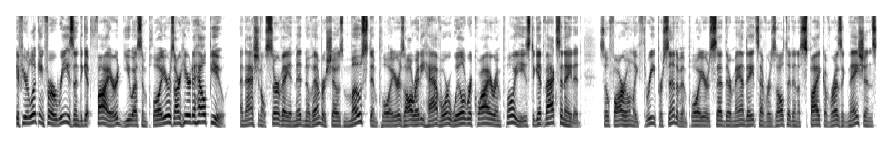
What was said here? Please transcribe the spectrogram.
If you're looking for a reason to get fired, U.S. employers are here to help you. A national survey in mid November shows most employers already have or will require employees to get vaccinated. So far, only 3% of employers said their mandates have resulted in a spike of resignations.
